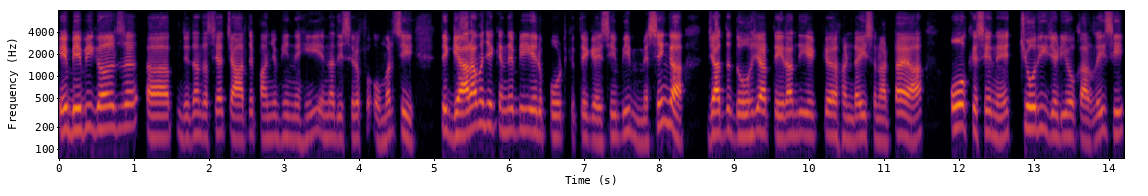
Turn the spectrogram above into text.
ਇਹ ਬੇਬੀ ਗਰਲਸ ਜਿੱਦਾਂ ਦੱਸਿਆ 4 ਤੇ 5 ਮਹੀਨੇ ਹੀ ਇਹਨਾਂ ਦੀ ਸਿਰਫ ਉਮਰ ਸੀ ਤੇ 11 ਵਜੇ ਕਹਿੰਦੇ ਵੀ ਇਹ ਰਿਪੋਰਟ ਕੀਤੇ ਗਏ ਸੀ ਵੀ ਮਿਸਿੰਗ ਆ। ਜਦ 2013 ਦੀ ਇੱਕ ਹੰਡਾਈ ਸਨਾਟਾ ਆ, ਉਹ ਕਿਸੇ ਨੇ ਚੋਰੀ ਜਿਹੜੀ ਉਹ ਕਰ ਲਈ ਸੀ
